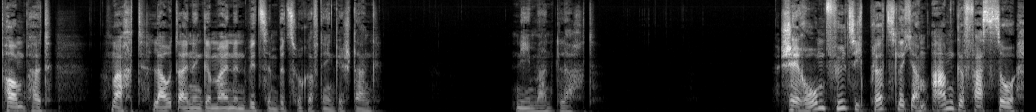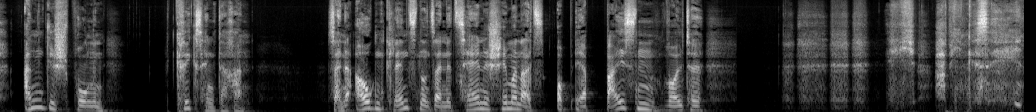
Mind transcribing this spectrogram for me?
Pompert macht laut einen gemeinen Witz in Bezug auf den Gestank. Niemand lacht. Jerome fühlt sich plötzlich am Arm gefasst, so angesprungen. Kriegs hängt daran. Seine Augen glänzen und seine Zähne schimmern, als ob er beißen wollte. Ich hab ihn gesehen,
